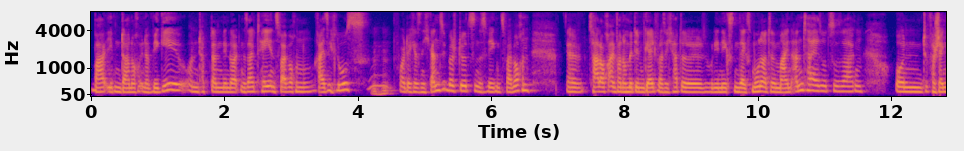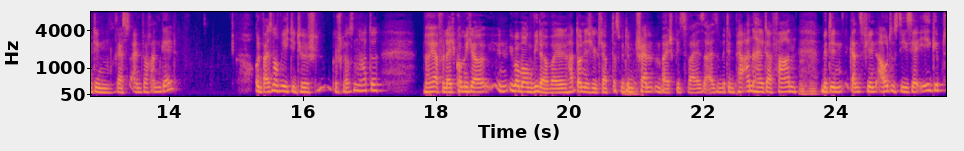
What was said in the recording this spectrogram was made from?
war eben da noch in der WG und habe dann den Leuten gesagt, hey, in zwei Wochen reise ich los. Mhm. Wollte euch jetzt nicht ganz überstürzen, deswegen zwei Wochen. Äh, zahle auch einfach noch mit dem Geld, was ich hatte, so die nächsten sechs Monate meinen Anteil sozusagen und verschenke den Rest einfach an Geld. Und weiß noch, wie ich die Tür geschlossen hatte naja, vielleicht komme ich ja in, übermorgen wieder, weil hat doch nicht geklappt. Das mit dem mhm. Trampen beispielsweise, also mit dem per Anhalter fahren, mhm. mit den ganz vielen Autos, die es ja eh gibt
